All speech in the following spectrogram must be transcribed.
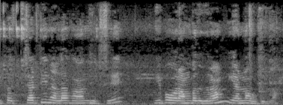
இப்போ சட்டி நல்லா காஞ்சிருச்சு. இப்போ ஒரு ஐம்பது கிராம் எண்ணெய் ஊற்றிக்கலாம்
